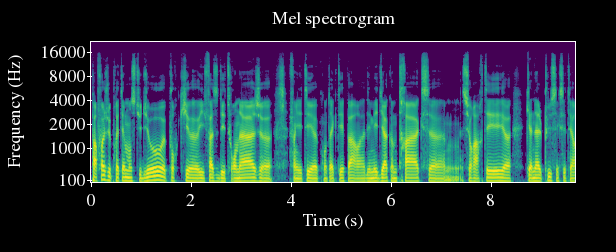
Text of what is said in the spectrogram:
Parfois, je lui prêtais mon studio pour qu'il fasse des tournages. Enfin, il était contacté par des médias comme Trax, sur Arte, Canal+, etc.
